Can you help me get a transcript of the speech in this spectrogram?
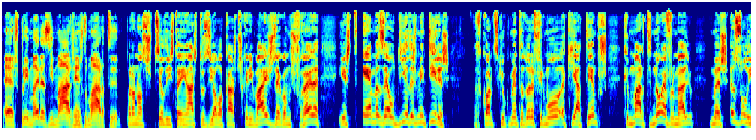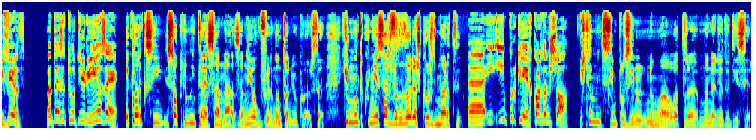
as primeiras imagens de Marte. Para o nosso especialista em astros e holocaustos canibais, José Gomes Ferreira, este é, mas é o dia das mentiras. Recorde-se que o comentador afirmou aqui há tempos que Marte não é vermelho, mas azul e verde. Mantens a tua teoria, Zé? É claro que sim, só que não interessa à NASA nem ao governo de António Costa que o mundo conheça as verdadeiras cores de Marte. Ah, e, e porquê? Recorda-nos só. Isto é muito simples e não há outra maneira de o dizer.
